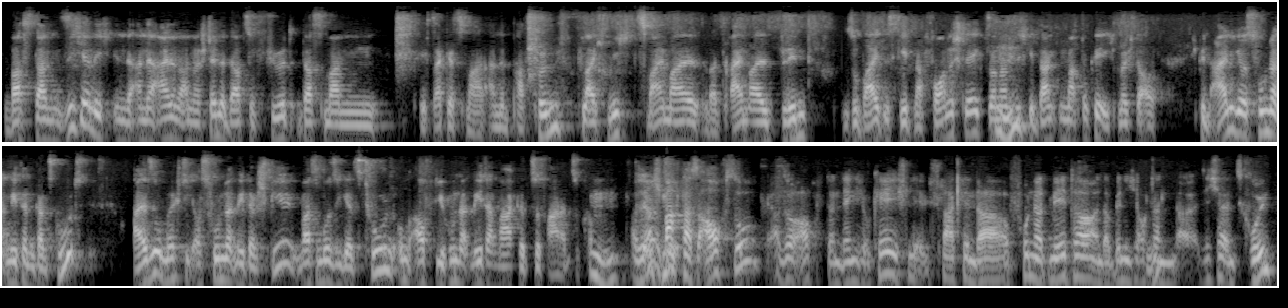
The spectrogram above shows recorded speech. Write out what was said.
Was dann sicherlich in, an der einen oder anderen Stelle dazu führt, dass man, ich sag jetzt mal, an ein paar fünf vielleicht nicht zweimal oder dreimal blind, so weit es geht, nach vorne schlägt, sondern mhm. sich Gedanken macht, okay, ich möchte auch, ich bin einige aus 100 Metern ganz gut, also möchte ich aus 100 Metern spielen. Was muss ich jetzt tun, um auf die 100 Meter Marke zu fahren zu kommen? Mhm. Also ja, ich mache das auch so. Also auch dann denke ich, okay, ich schlage den da auf 100 Meter und da bin ich auch mhm. dann äh, sicher ins Grün.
